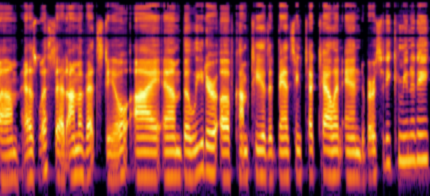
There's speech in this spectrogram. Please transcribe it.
um, as Wes said, I'm Yvette Steele. I am the leader of CompTIA's Advancing Tech Talent and Diversity Community.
